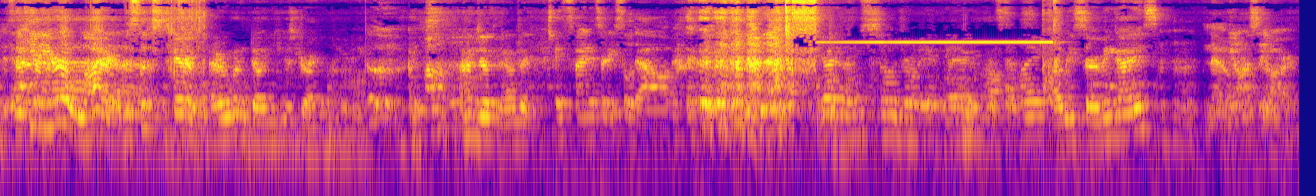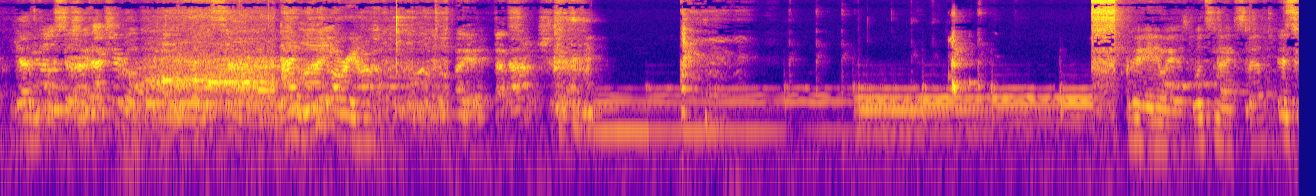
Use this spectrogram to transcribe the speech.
Nikita, you're a liar. This looks terrible. Everyone, don't use Dragon Beauty. I'm joking. I'm joking. It's fine. It's already sold out. Guys, I'm so drunk. Are we serving, guys? Mm-hmm. no, we honestly are. Yeah, She's actually real cool. I look like Ariana. Okay, that's Okay, anyways, what's next step? It's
